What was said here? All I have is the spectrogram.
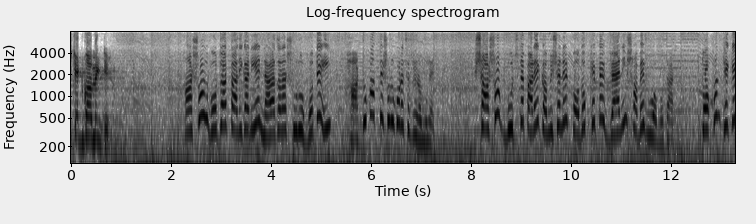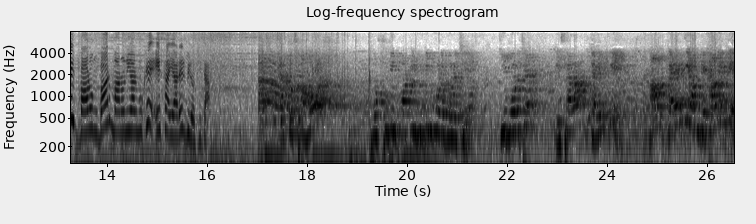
স্টেট গভর্নমেন্টের আসল ভোটার তালিকা নিয়ে নাড়াচাড়া শুরু হতেই হাঁটু কাঁপতে শুরু করেছে তৃণমূলের। শাসক বুঝতে পারে কমিশনের পদক্ষেপে ভ্যানিশ হবে ভুয়ো ভোটার তখন থেকেই বারংবার মাননীয়ার মুখে এসআইআর এর বিরোধিতা এত সাহস পরশুদিন পার্টি মিটিং করে বলেছে কি বলেছে এছাড়া हम करेंगे हम करेंगे हम दिखा देंगे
